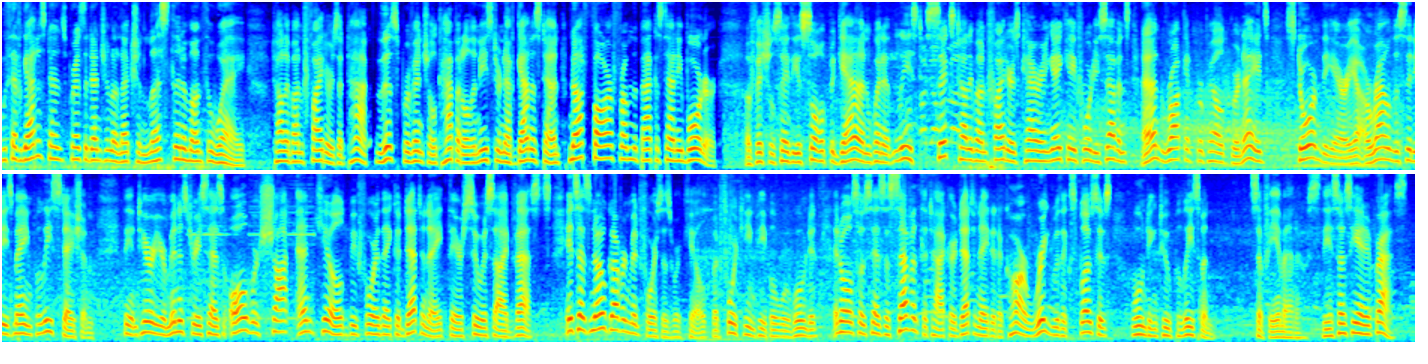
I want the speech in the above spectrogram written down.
With Afghanistan's presidential election less than a month away, Taliban fighters attacked this provincial capital in eastern Afghanistan, not far from the Pakistani border. Officials say the assault began when at least six Taliban fighters carrying AK 47s and rocket propelled grenades stormed the area around the city's main police station. The Interior Ministry says all were shot and killed before they could detonate their suicide vests. It says no government forces were killed, but 14 people were wounded. It also says a seventh attacker detonated a car rigged with explosives, wounding two policemen. Sophia Manos, The Associated Press.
